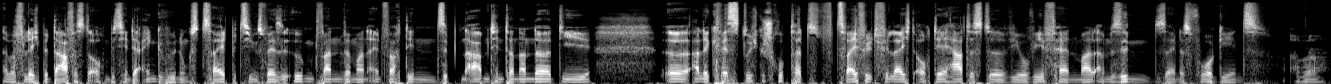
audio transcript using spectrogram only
aber vielleicht bedarf es da auch ein bisschen der Eingewöhnungszeit, beziehungsweise irgendwann, wenn man einfach den siebten Abend hintereinander die äh, alle Quests durchgeschrubbt hat, zweifelt vielleicht auch der härteste WoW-Fan mal am Sinn seines Vorgehens. Aber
